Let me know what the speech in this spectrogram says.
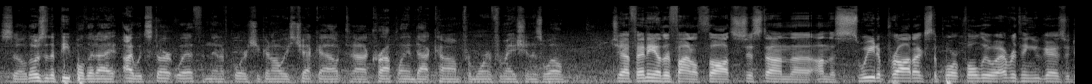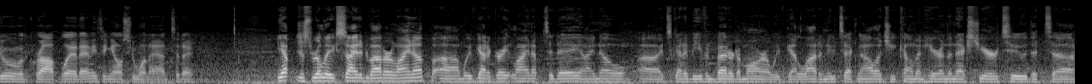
So those are the people that I, I would start with, and then of course you can always check out uh, croplan.com for more information as well. Jeff, any other final thoughts just on the on the suite of products, the portfolio, everything you guys are doing with Croplan? Anything else you want to add today? Yep, just really excited about our lineup. Um, we've got a great lineup today, and I know uh, it's going to be even better tomorrow. We've got a lot of new technology coming here in the next year or two that uh,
